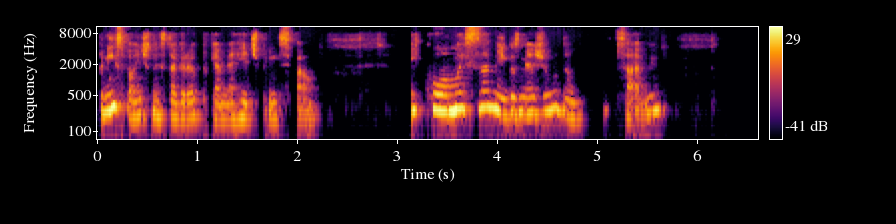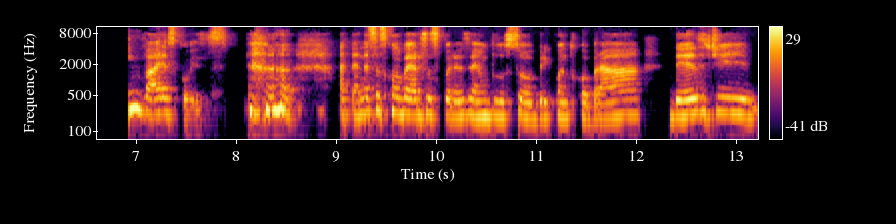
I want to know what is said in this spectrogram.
principalmente no Instagram, porque é a minha rede principal. E como esses amigos me ajudam, sabe? Em várias coisas Até nessas conversas, por exemplo, sobre quanto cobrar, desde,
